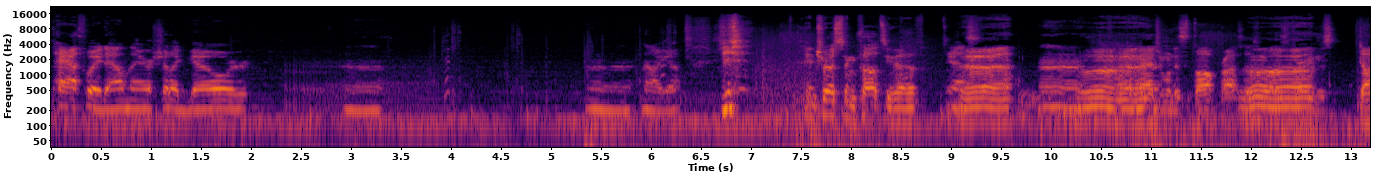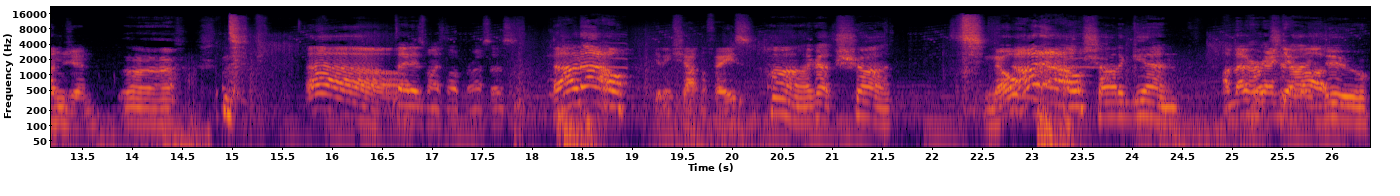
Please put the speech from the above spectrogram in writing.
pathway down there. Should I go, or... Uh, uh, now I go. Interesting thoughts you have. yes. Uh, Uh, I uh, imagine what his thought process was Uh. during this dungeon. uh. Oh! that is my thought process. Oh no! Getting shot in the face? Huh, I got shot. No! Oh no! Oh Shot again. I'm never What gonna should give I up. do?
